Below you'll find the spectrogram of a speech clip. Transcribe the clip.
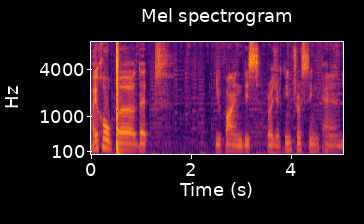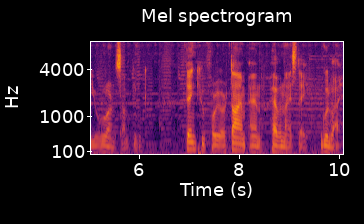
I hope uh, that you find this project interesting and you learn something. Thank you for your time and have a nice day. Goodbye.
